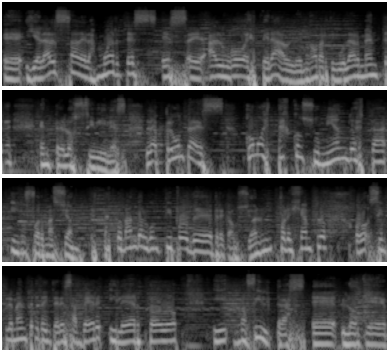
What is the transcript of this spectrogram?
eh, y el alza de las muertes es eh, algo esperable, ¿no? particularmente entre los civiles. La pregunta es, ¿cómo estás consumiendo esta información? ¿Estás tomando algún tipo de precaución, por ejemplo, o simplemente te interesa ver y leer todo y no filtras eh, lo, que,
